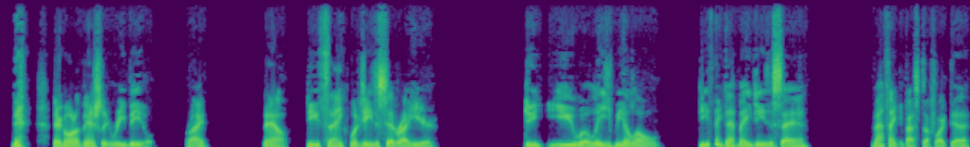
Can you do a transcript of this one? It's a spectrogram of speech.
They're going to eventually rebuild, right? Now, do you think when Jesus said right here, "Do you will leave me alone"? Do you think that made Jesus sad? I, mean, I think about stuff like that.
